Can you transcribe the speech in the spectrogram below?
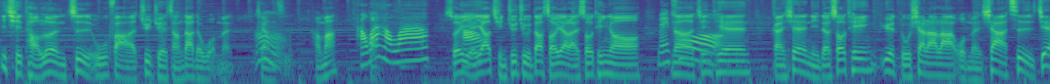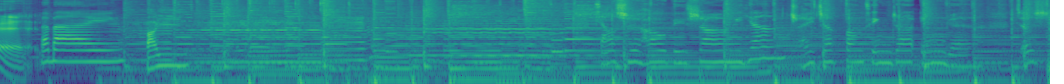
一起讨论致无法拒绝长大的我们。这样子、嗯、好吗？好啊，好啊。所以也邀请九九到时候要来收听哦。没错。那今天感谢你的收听，阅读夏拉拉，我们下次见，拜拜，拜。小时候闭上眼，吹着风，听着音乐，就是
